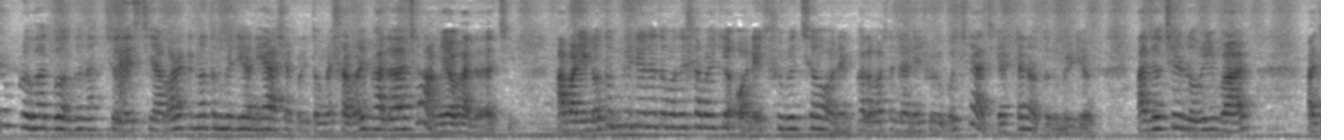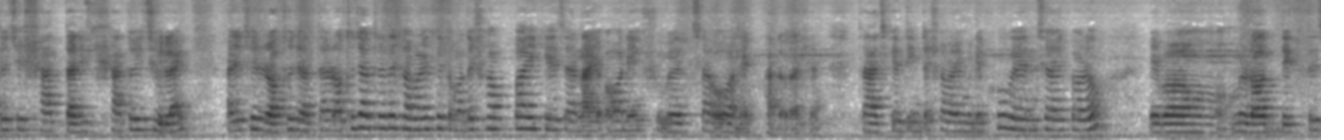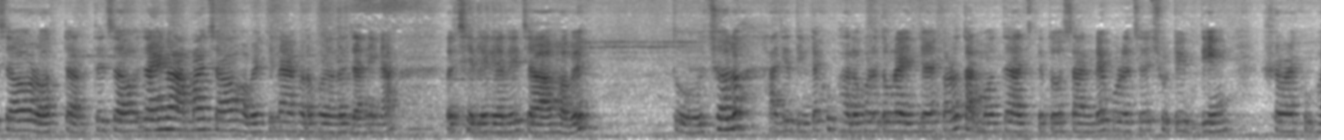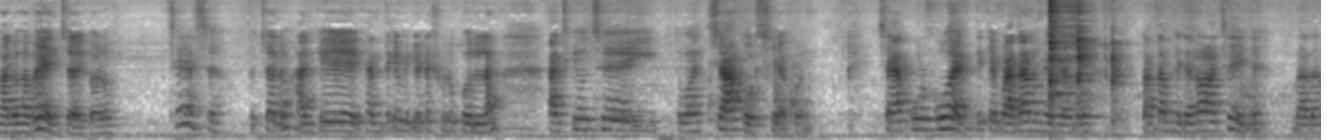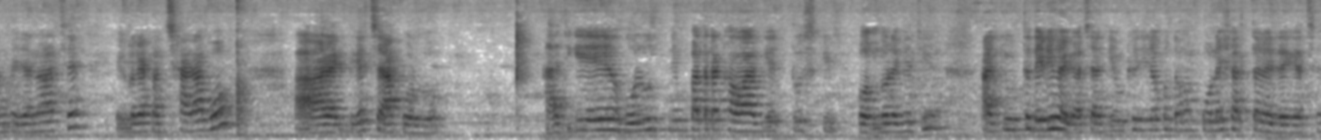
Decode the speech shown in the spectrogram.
সুপ্রভাত বন্ধুরা, চলে এসেছি আবার একটা নতুন ভিডিও নিয়ে। আশা করি তোমরা সবাই ভালো আছো, আমিও ভালো আছি। আবার এই নতুন ভিডিওতে তোমাদের সবাইকে অনেক শুভেচ্ছা অনেক ভালোবাসা জানিয়ে শুরু করছি আজকে একটা নতুন ভিডিও আজ হচ্ছে রবিবার, আজ হচ্ছে সাত তারিখ, সাতই জুলাই, আজ হচ্ছে রথযাত্রা। রথযাত্রাতে সবাইকে, তোমাদের সবাইকে জানাই অনেক শুভেচ্ছা ও অনেক ভালোবাসা। তো আজকের দিনটা সবাই মিলে খুব এনজয় করো। এবং রথ দেখতে চাও, রথ টানতে চাও, জানি না আমার যাওয়া হবে কিনা এখনও পর্যন্ত জানি না ছেলে গেলে যাওয়া হবে। তো চলো, আজকের দিনটা খুব ভালো করে তোমরা এনজয় করো। তার মধ্যে আজকে তো সানডে পড়েছে, ছুটির দিন, সবাই খুব ভালোভাবে এনজয় করো। ঠিক আছে? তো চলো, আজকে এখান থেকে ভিডিওটা শুরু করলাম। আজকে হচ্ছে এই তোমার চা করছি এখন। চা করব একদিকে বাদাম ভেজাবো বাদাম ভেজানো আছে, এই যে বাদাম ভেজানো আছে। এগুলোকে এখন ছাড়াবো আর একদিকে চা করব। আজকে হলুদ নিম পাতাটা খাওয়া আগে একটু স্কিপ বন্ধ রেখেছি। আজকে উঠতে দেরি হয়ে গেছে আজকে উঠেছি যখন তখন পৌনে সাতটা বেজে গেছে।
